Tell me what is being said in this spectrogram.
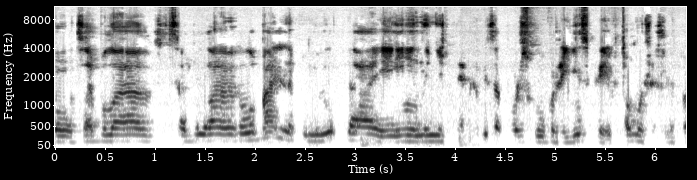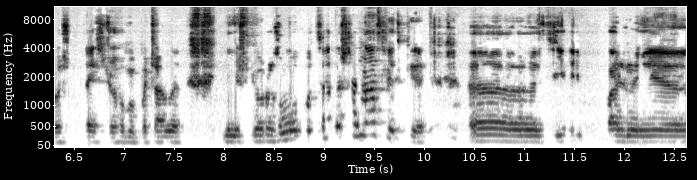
ну, це була це була глобальна помилка і нинішня криза польсько-українська, і в тому числі то, що те, з чого ми почали нинішню розмову, це лише наслідки е, цієї глобальної, е,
